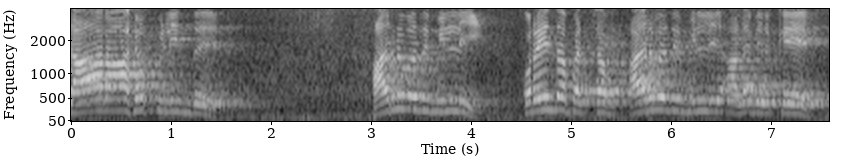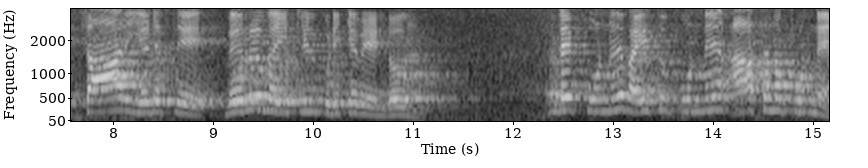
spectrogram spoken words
சாராக பிழிந்து அறுபது மில்லி குறைந்தபட்சம் அறுபது மில்லி அளவிற்கு சாறு எடுத்து வெறும் வயிற்றில் குடிக்க வேண்டும். தொண்டை புண்ணு வயிற்று புண்ணு ஆசன புண்ணு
